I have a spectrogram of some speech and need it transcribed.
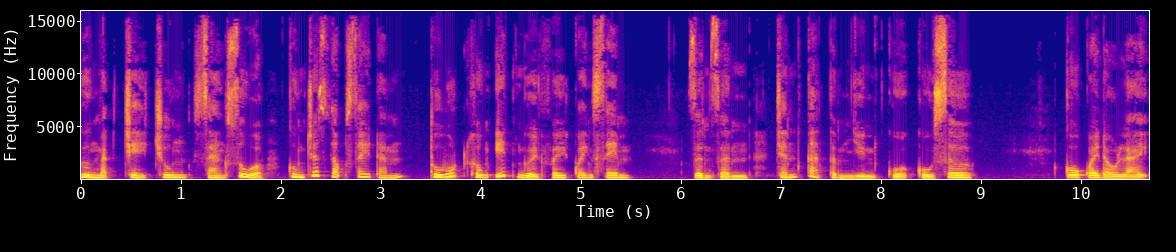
Gương mặt trẻ trung, sáng sủa, cùng chất giọng say đắm, thu hút không ít người vây quanh xem. Dần dần chắn cả tầm nhìn của cố sơ. Cô quay đầu lại,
